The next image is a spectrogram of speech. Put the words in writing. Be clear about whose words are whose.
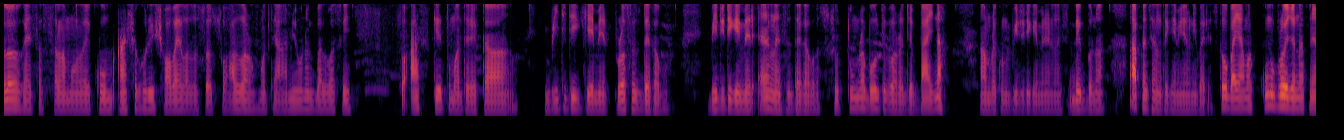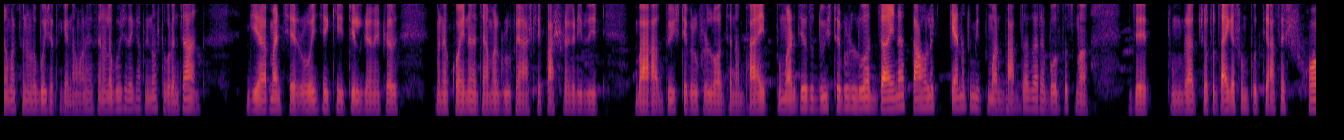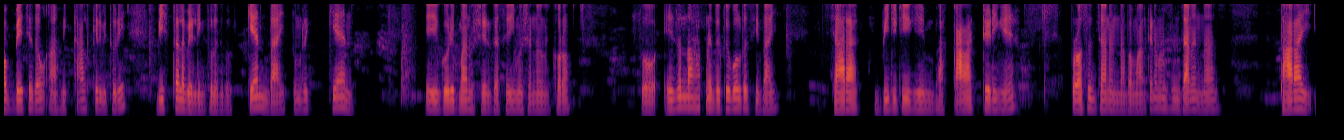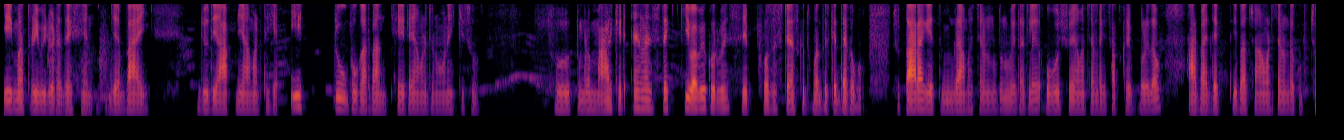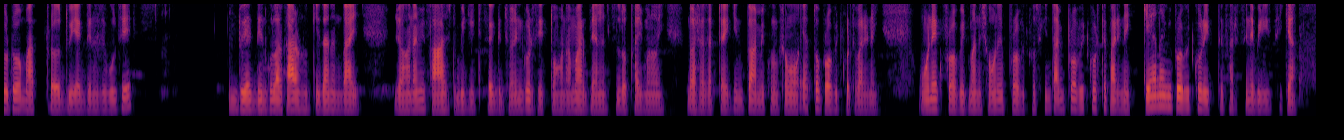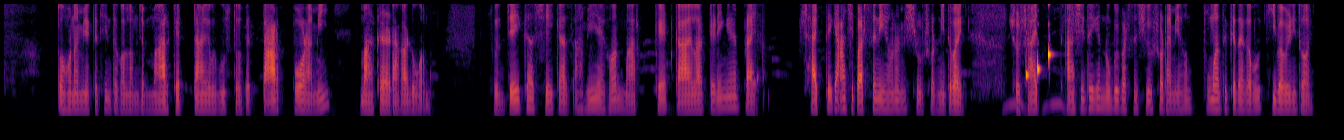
Speaker 1: Hello guys আসসালামু আলাইকুম আশা করি সবাই ভালো আছো। সো আল্লাহর রহমতে আমি অনেক ভালো আছি। তো আজকে তোমাদের একটা বিটিটি গেমের প্রসেস দেখাবো। বিটিটি গেমের অ্যানালাইসিস দেখাবো। সো তোমরা বলতে পারো যে, ভাই, না, আমরা কোনো বিটিটি গেমের অ্যানালাইসিস দেখব না। আপনার চ্যানেল থেকে আমি এমনি বাইরে। তো ভাই, আমার কোনো প্রয়োজন আপনি আমার চ্যানেলে বসে থাকেন। আমার চ্যানেলে বসে থেকে আপনি নষ্ট করেন। চান গিয়ে মানুষের ওই যে কি টেলিগ্রামে একটা মানে কয় না যে, আমার গ্রুপে আসলে পাঁচশো টাকা ডিপোজিট বা দুই স্টেপের উপরে লোয়ার যায় না। ভাই, তোমার যেহেতু দুই স্টেপের উপরে লোয়ার যায় না, তাহলে কেন তুমি তোমার বাপ দাদারে বলতেছো না যে তোমরা যত জায়গা সম্পত্তি আছে সব বেচে দাও, আমি কালকের ভিতরে বিশতলা বিল্ডিং তুলে দেবো। কেন ভাই? তোমরা কেন এই গরিব মানুষের কাছে ইমোশনাল করো? তো এই জন্য আপনাদেরকে বলতেছি ভাই, যারা বিডিটি গেম বা কালার ট্রেডিংয়ের প্রসেস জানেন না বা মার্কেট অ্যানালিসিস জানেন না তারাই এইমাত্র এই ভিডিওটা দেখেন যে, ভাই, যদি আপনি আমার থেকে একটু উপকার পান, সেটাই আমার জন্য অনেক কিছু। সো তোমরা মার্কেট অ্যানালাইসিসটা কীভাবে করবে, সে প্রসেসটা আজকে তোমাদেরকে দেখাবো। সো তার আগে তোমরা আমার চ্যানেল নতুন হয়ে থাকলে অবশ্যই আমার চ্যানেলটাকে সাবস্ক্রাইব করে দাও। আর ভাই, দেখতেই পাচ্ছ আমার চ্যানেলটা খুব ছোট, মাত্র দুই একদিন হয়েছে খুলছি। দুই একদিন খোলার কারণ কি জানেন ভাই? যখন আমি ফার্স্ট বিডিটিতে জয়েন করছি, তখন আমার ব্যালেন্স ছিল প্রায় মনে হয় দশ হাজার টাকা। কিন্তু আমি কোনো সময় এত প্রফিট করতে পারি নাই। অনেক প্রফিট মানুষ অনেক প্রফিট করছে, কিন্তু আমি প্রফিট করতে পারি নাই। কেন আমি প্রফিট করতে পারছি না বিডি থেকে? তখন আমি একটা চিন্তা করলাম যে মার্কেটটা আগে বুঝতে হবে, তারপর আমি মার্কেটে টাকা ঢুকাবো। তো যেই কাজ, সেই কাজ আমি এখন মার্কেট কালার ট্রেডিংয়ে প্রায় ষাট থেকে আশি পার্সেন্ট এখন আমি শিওর শট নিতে পারি। সো ষাট, আশি থেকে নব্বই পার্সেন্ট শিওর শট আমি এখন তোমাদেরকে দেখাবো কীভাবে নিতে হয়।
